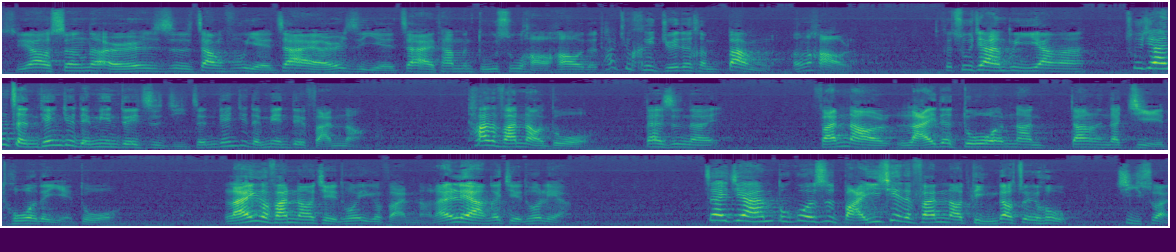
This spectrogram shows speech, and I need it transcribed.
只要生了儿子，丈夫也在，儿子也在，他们读书好好的，他就可以觉得很棒了，很好了。可出家人不一样啊，出家人整天就得面对自己，整天就得面对烦恼。他的烦恼多，但是呢，烦恼来的多，那当然他解脱的也多。来一个烦恼解脱一个烦恼，来两个解脱两。在家不过是把一切的烦恼顶到最后计算，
